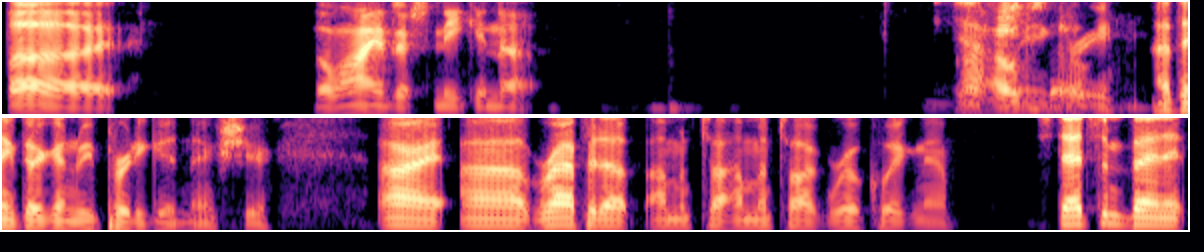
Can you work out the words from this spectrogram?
but the Lions are sneaking up. I hope so. agree. I think they're going to be pretty good next year. All right, uh, wrap it up. I'm gonna talk. I'm gonna talk real quick now. Stetson Bennett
